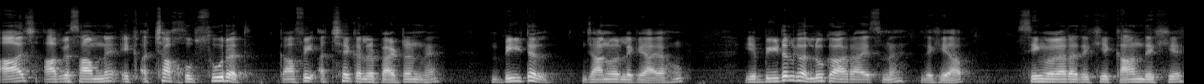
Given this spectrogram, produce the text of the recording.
आज आपके सामने एक अच्छा खूबसूरत, काफ़ी अच्छे कलर पैटर्न में बीटल जानवर लेके आया हूँ। ये बीटल का लुक आ रहा है इसमें, देखिए आप। सिंग वगैरह देखिए, कान देखिए।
